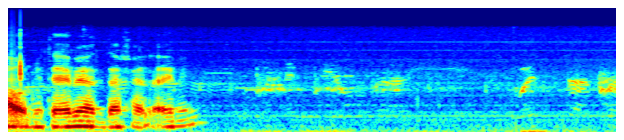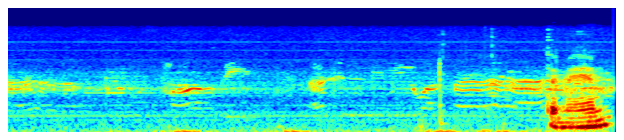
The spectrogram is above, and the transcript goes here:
هقول له تابع الدفع الآمن. تمام.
